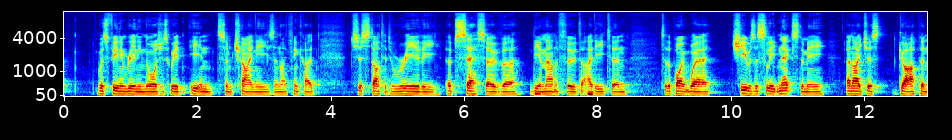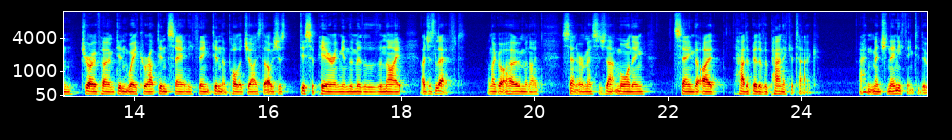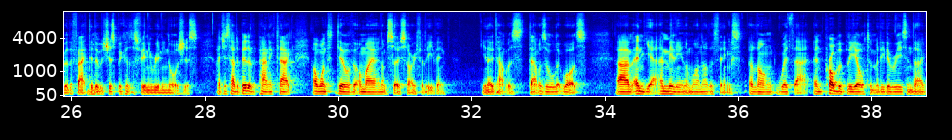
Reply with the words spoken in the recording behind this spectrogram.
was feeling really nauseous. We'd eaten some Chinese, and I think I'd just started to really obsess over the amount of food that I'd eaten, to the point where she was asleep next to me, and I just got up and drove home, didn't wake her up, didn't say anything, didn't apologize that I was just disappearing in the middle of the night. I just left. And I got home and I sent her a message that morning saying that I'd had a bit of a panic attack. I hadn't mentioned anything to do with the fact that it was just because I was feeling really nauseous. I just had a bit of a panic attack. I wanted to deal with it on my own. I'm so sorry for leaving. You know, that was that was all it was. Um, and yeah, a million and one other things along with that. And probably ultimately the reason that I,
